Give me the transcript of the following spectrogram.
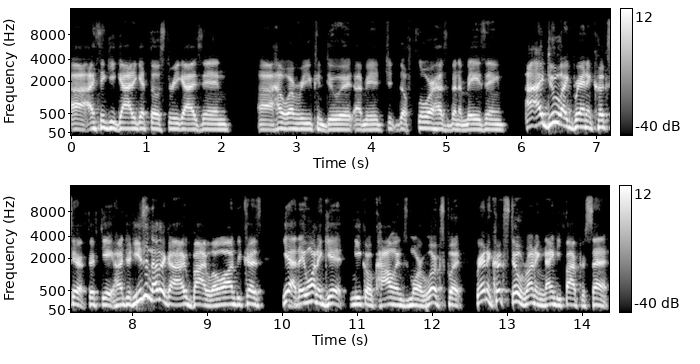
uh, I think you got to get those three guys in uh, however you can do it. I mean, the floor has been amazing. I, I do like Brandin Cooks here at 5,800. He's another guy I buy low on because, yeah, they want to get Nico Collins more looks, but Brandin Cooks still running 95%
